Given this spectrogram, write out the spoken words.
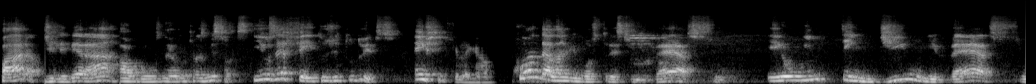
para de liberar alguns neurotransmissores. E os efeitos de tudo isso. Enfim. Que legal. Quando ela me mostrou esse universo, eu entendi o universo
